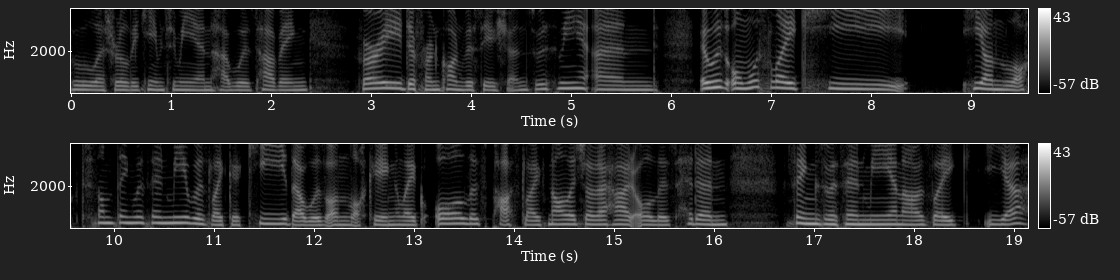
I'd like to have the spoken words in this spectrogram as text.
who literally came to me and was having very different conversations with me, and it was almost like he he unlocked something within me it was like a key that was unlocking like all this past life knowledge that I had all this hidden things within me and I was like, yeah,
